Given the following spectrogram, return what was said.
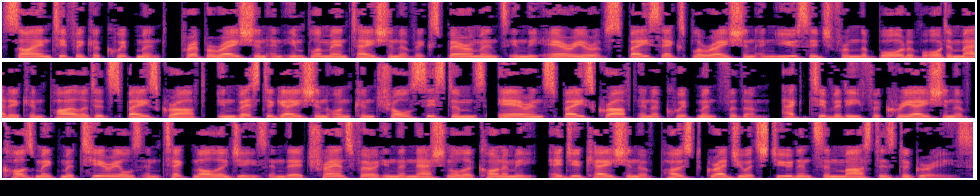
scientific equipment, preparation and implementation of experiments in the area of space exploration and usage from the board of automatic and piloted spacecraft, investigation on control systems, air and spacecraft and equipment for them, activity for creation of cosmic materials and technologies and their transfer in the national economy, education of post undergraduate students and master's degrees.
